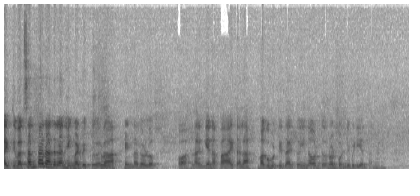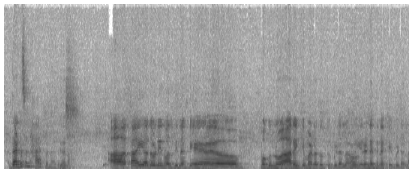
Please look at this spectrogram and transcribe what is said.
ಆಯ್ತು, ಇವಾಗ ಸಂತಾನ ಆದ್ರೆ ನಾನು ಹೆಂಗೆ ಮಾಡಬೇಕು ಇವಾಗ, ಹೆಣ್ಣಾದವಳು? ಓ ನಂಗೇನಪ್ಪ ಆಯ್ತಲ್ಲ ಮಗು ಹುಟ್ಟಿದ್ದಾಯ್ತು ಇನ್ನು ಅವ್ರದ್ದು ನೋಡ್ಕೊಂಡು ಬಿಡಿ ಅಂತ. ದಟ್ ಡಸನ್ ಹ್ಯಾಪನ್ ಅದಲ್ಲ ಆ ತಾಯಿ ಆದವಳೇನು ಒಂದಿನಕ್ಕೆ ಮಗುನ ಆರೈಕೆ ಮಾಡೋದಂತೂ ಬಿಡಲ್ಲ ಅವಳು ಎರಡನೇ ದಿನಕ್ಕೆ ಬಿಡಲ್ಲ.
